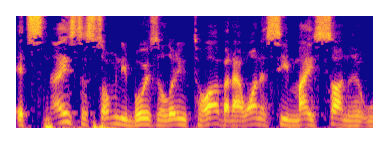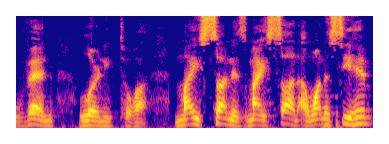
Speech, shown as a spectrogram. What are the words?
it's nice that so many boys are learning Torah, but I want to see my son Reuven learning Torah. My son is my son. I want to see him.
